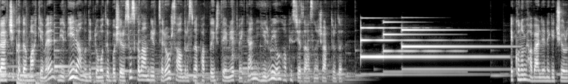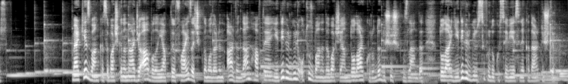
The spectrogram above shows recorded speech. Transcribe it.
Belçika'da mahkeme, bir İranlı diplomatı başarısız kalan bir terör saldırısına patlayıcı temin etmekten 20 yıl hapis cezasına çarptırdı. Ekonomi haberlerine geçiyoruz. Merkez Bankası Başkanı Naci Ağbal'ın yaptığı faiz açıklamalarının ardından haftaya 7,30 bandında başlayan dolar kurunda düşüş hızlandı. Dolar 7,09 seviyesine kadar düştü.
